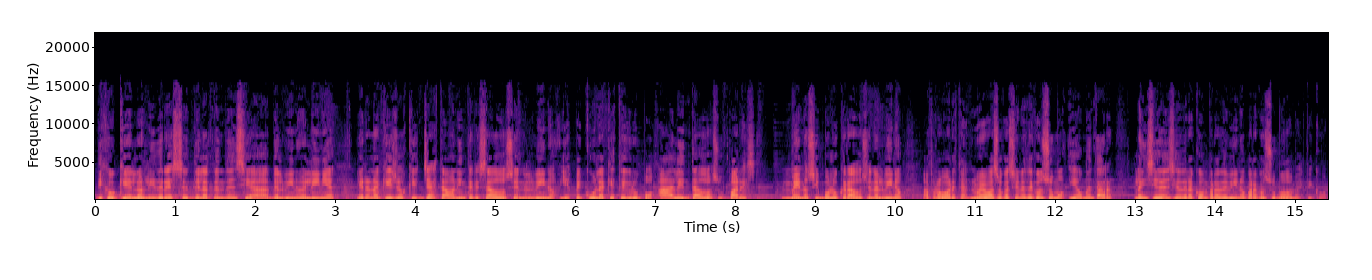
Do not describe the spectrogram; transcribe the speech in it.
dijo que los líderes de la tendencia del vino en línea eran aquellos que ya estaban interesados en el vino y especula que este grupo ha alentado a sus pares menos involucrados en el vino a probar estas nuevas ocasiones de consumo y aumentar la incidencia de la compra de vino para consumo doméstico.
